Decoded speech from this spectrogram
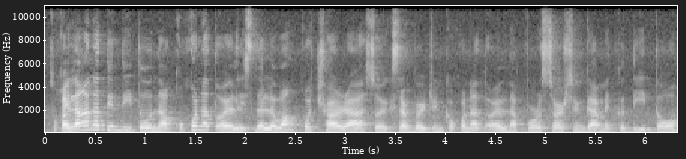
So kailangan natin dito na coconut oil is dalawang kutsara. So extra virgin coconut oil na 4 source yung gamit ko dito.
